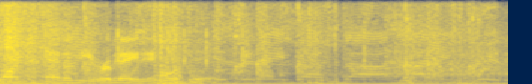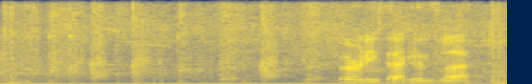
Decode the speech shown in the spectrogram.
One enemy remaining. Thirty seconds left.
